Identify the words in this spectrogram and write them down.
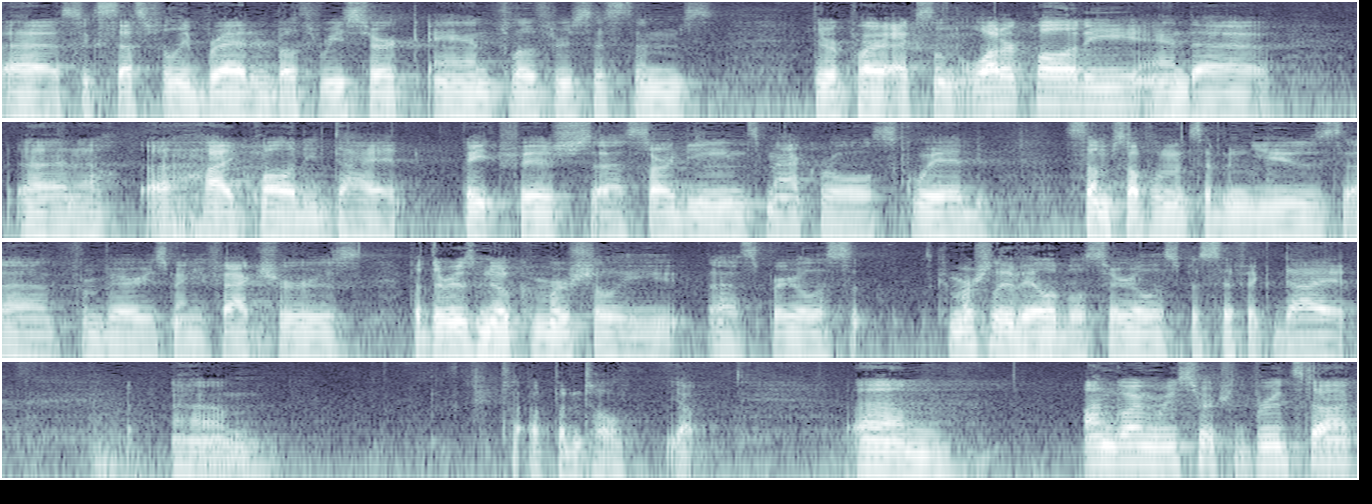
uh, successfully bred in both recirc and flow through systems. They require excellent water quality and, uh, and a, a, high quality diet. Bait fish, uh, sardines, mackerel, squid. Some supplements have been used uh, from various manufacturers, but there is no commercially uh, commercially available Seriola specific diet um, up until, yep. Um, ongoing research with broodstock,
